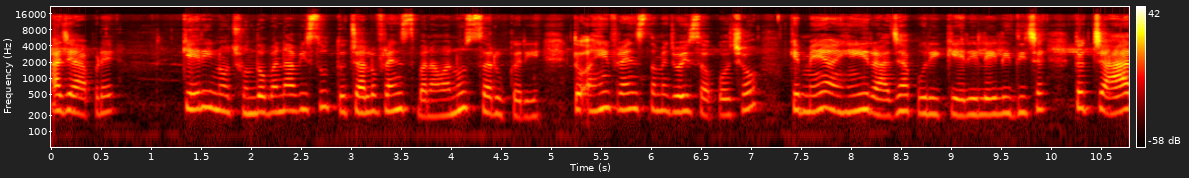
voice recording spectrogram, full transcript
આજે આપણે કેરીનો છુંદો બનાવીશું. તો ચાલો ફ્રેન્ડ્સ બનાવવાનું શરૂ કરીએ. તો અહીં ફ્રેન્ડ્સ તમે જોઈ શકો છો કે મેં અહીં રાજાપુરી કેરી લઈ લીધી છે. તો ચાર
